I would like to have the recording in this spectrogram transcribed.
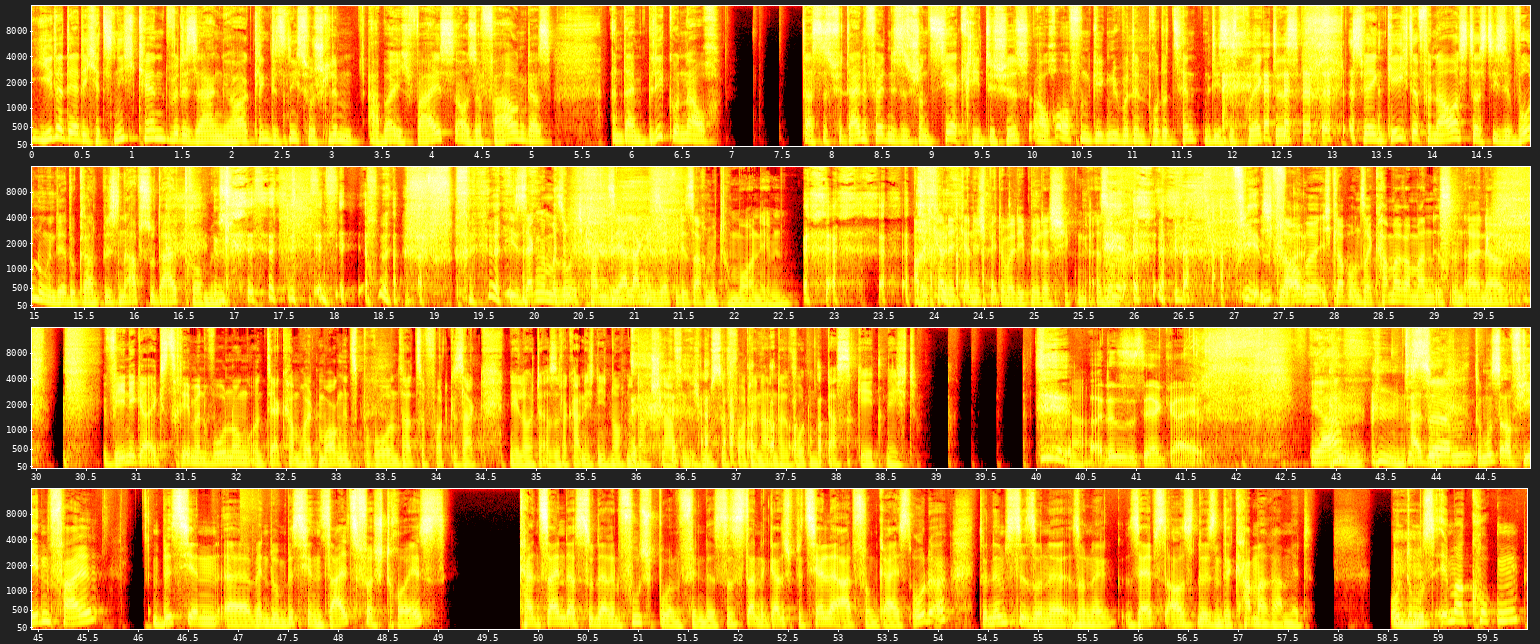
jeder, der dich jetzt nicht kennt, würde sagen, ja, klingt jetzt nicht so schlimm. Aber ich weiß aus Erfahrung, dass an deinem Blick und auch dass es für deine Verhältnisse schon sehr kritisch ist, auch offen gegenüber den Produzenten dieses Projektes. Deswegen gehe ich davon aus, dass diese Wohnung, in der du gerade bist, ein absoluter Albtraum ist. Sagen wir mal so, ich kann sehr lange sehr viele Sachen mit Humor nehmen. Aber ich kann, kann dir später mal die Bilder schicken. Also ich glaube, ich glaube, unser Kameramann ist in einer weniger extremen Wohnung und der kam heute Morgen ins Büro und hat sofort gesagt, nee Leute, also da kann ich nicht noch eine Nacht schlafen, ich muss sofort in eine andere Wohnung. Das geht nicht. Ja. Ah, das ist sehr geil. Ja. Das, also ähm, du musst auf jeden Fall ein bisschen, äh, wenn du ein bisschen Salz verstreust, kann es sein, dass du darin Fußspuren findest. Das ist dann eine ganz spezielle Art von Geist. Oder du nimmst dir so eine, so eine selbstauslösende Kamera mit. Und mhm. du musst immer gucken,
